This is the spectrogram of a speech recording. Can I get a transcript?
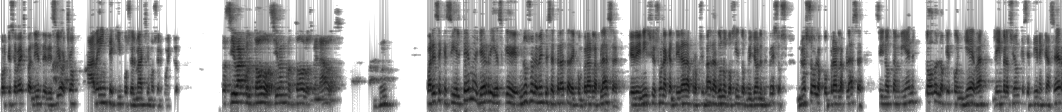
porque se va a expandir de 18 a 20 equipos el máximo circuito. Pues sí va con todo, sí van con todos los venados. Ujú. Parece que sí. El tema, Jerry, es que no solamente se trata de comprar la plaza, que de inicio es una cantidad aproximada de unos 200 millones de pesos. No es solo comprar la plaza, sino también todo lo que conlleva la inversión que se tiene que hacer,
